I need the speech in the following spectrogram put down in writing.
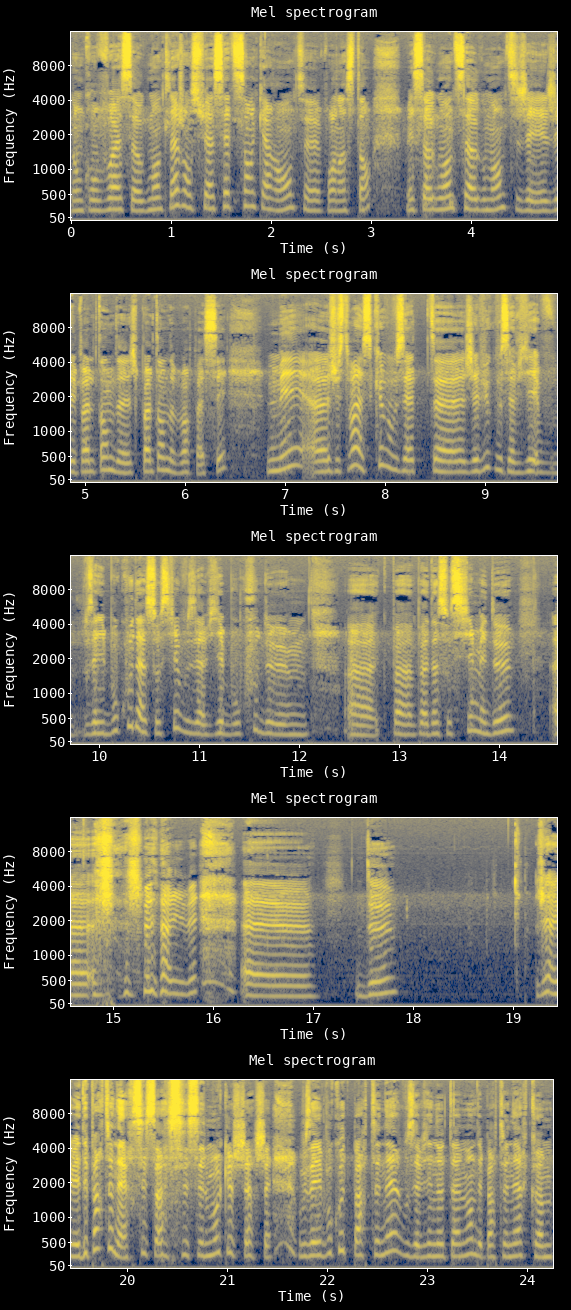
Donc, on voit, ça augmente. Là, j'en suis à 740 pour l'instant, mais ça augmente, ça augmente. J'ai, pas le temps de, j'ai pas le temps de voir passer. Mais justement, est-ce que vous êtes, j'ai vu que vous aviez, vous, aviez beaucoup d'associés, vous aviez beaucoup de, d'associés, mais de, euh, je vais y arriver, euh, de, je vais arriver, des partenaires, c'est ça, c'est le mot que je cherchais. Vous avez beaucoup de partenaires, vous aviez notamment des partenaires comme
